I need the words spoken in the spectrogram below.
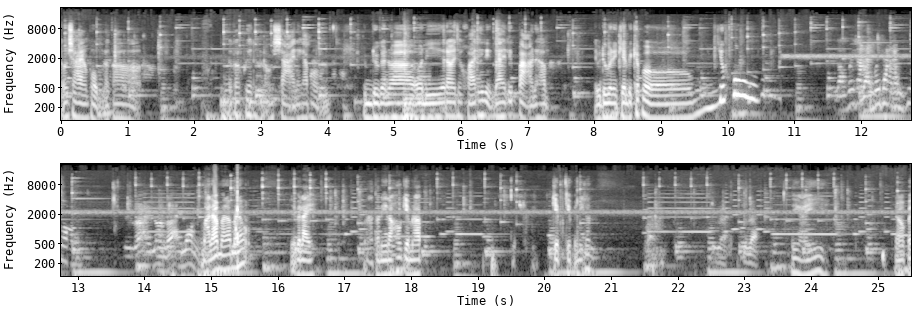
น้องชายของผมแล้วก็ แล้วก็เพื่อนของน้องชายนะครับผมเดี๋ยวมาดูกันว่าวันนี้เราจะคว้าที่หนึ่งได้หรือเปล่านะครับ เดี๋ยวไปดูกันในเกมเลยครับผมยูฮูเราไม่ได้ยังไม่ได้พี่ออมหนึ่งร้อยไอรอนไอรอนมาแล้วมาแล้วมาแล้วไม่เป็นไรมาตอนนี้เราเข้าเกมแล้วครับ เก็บเก็บอันนี้ก่อนคือแบบนี่ไง เราไป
